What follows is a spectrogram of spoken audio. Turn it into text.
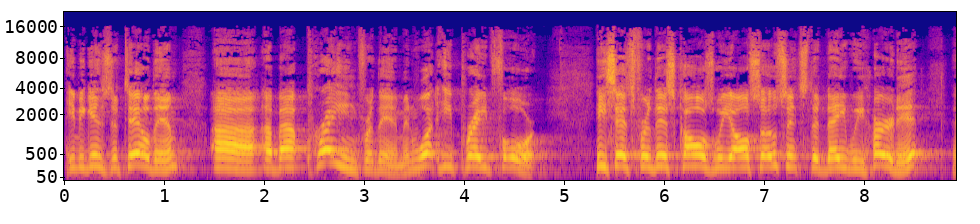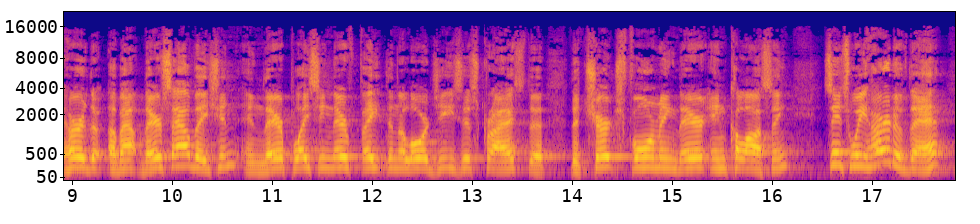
He begins to tell them uh, about praying for them and what he prayed for. He says, For this cause we also, since the day we heard it, heard about their salvation and their placing their faith in the Lord Jesus Christ, the, the church forming there in Colossae. Since we heard of that,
